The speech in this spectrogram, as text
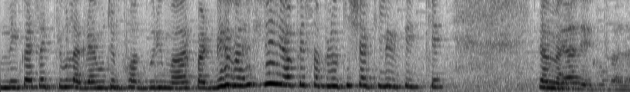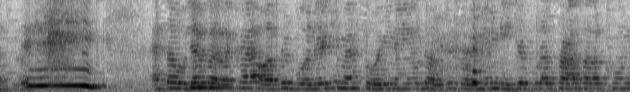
मेरे को ऐसा क्यों लग रहा है मुझे बहुत बुरी मार पड़ने वाली है यहाँ पे सब लोग की शक्लें देख के। देखो पहले अपना। ऐसा उलिया कर रखा है और फिर बोल रहे है कि मैं सोई नहीं हूँ ढंग से सोई नहीं हूँ नीचे पूरा सड़ा सड़ा खून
